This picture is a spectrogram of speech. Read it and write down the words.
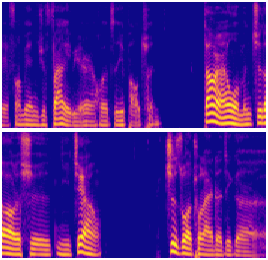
也方便你去发给别人或者自己保存。当然，我们知道的是，你这样制作出来的这个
